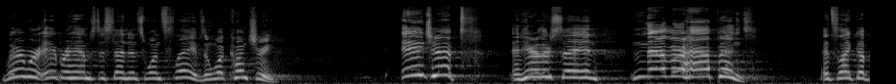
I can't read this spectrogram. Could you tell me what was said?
Where were Abraham's descendants once slaves? In what country? Egypt. And here they're saying, never happened. It's like a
